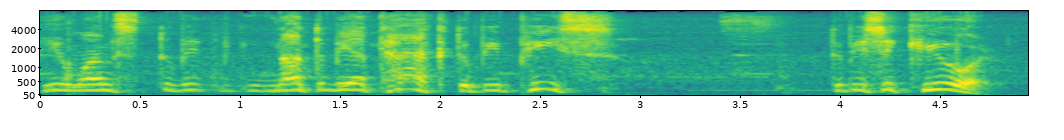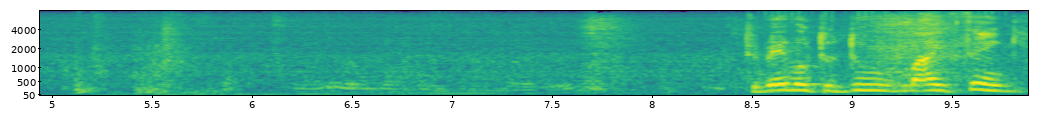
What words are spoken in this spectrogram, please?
He wants to be not to be attacked, to be peace, to be secure, to be able to do my thing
